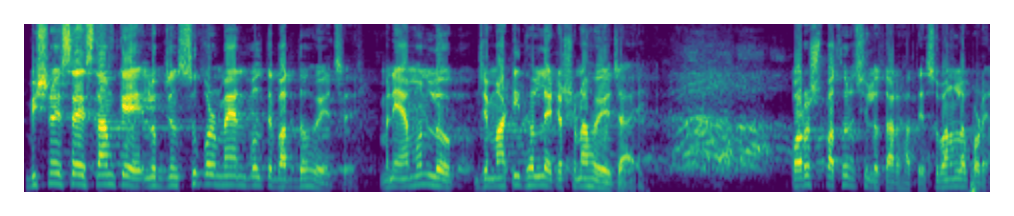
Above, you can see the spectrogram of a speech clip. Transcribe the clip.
বিষ্ণু ইসা ইসলামকে লোকজন সুপারম্যান বলতে বাধ্য হয়েছে। মানে এমন লোক যে মাটি ধরলে এটা শোনা হয়ে যায়। পরশ পাথর ছিল তার হাতে সুবানাল্লাহ পড়েন।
